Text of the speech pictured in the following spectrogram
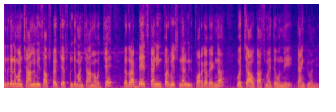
ఎందుకంటే మన ఛానల్ మీరు సబ్స్క్రైబ్ చేసుకుంటే మన ఛానల్ వచ్చే వెదర్ అప్డేట్స్ కానీ ఇన్ఫర్మేషన్ కానీ మీకు త్వరగా వేగంగా వచ్చే అవకాశం అయితే ఉంది. థ్యాంక్ యూ అండి.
